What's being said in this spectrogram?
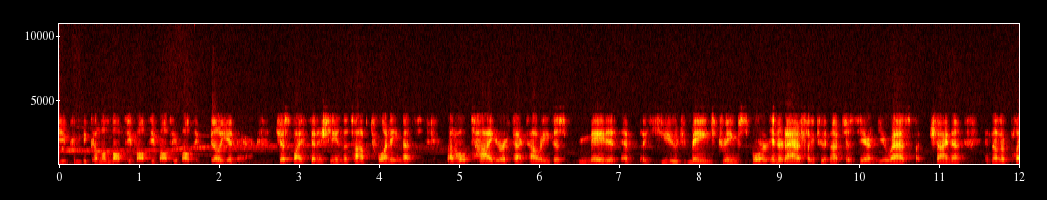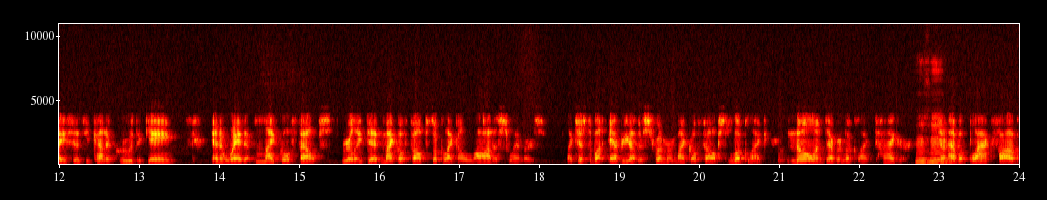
You can become a multi, multi, multi, multi billionaire just by finishing in the top 20. And that's that whole Tiger effect, how he just made it a, a huge mainstream sport internationally too, not just here in the U.S. but China and other places. He kind of grew the game in a way that Michael Phelps really did. Michael Phelps looked like a lot of swimmers like just about every other swimmer Michael Phelps looked like. No one's ever looked like Tiger. Mm-hmm. You don't have a black father,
